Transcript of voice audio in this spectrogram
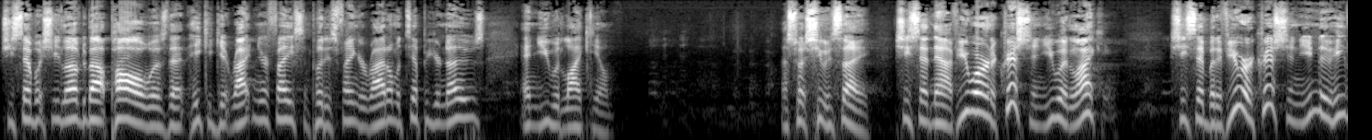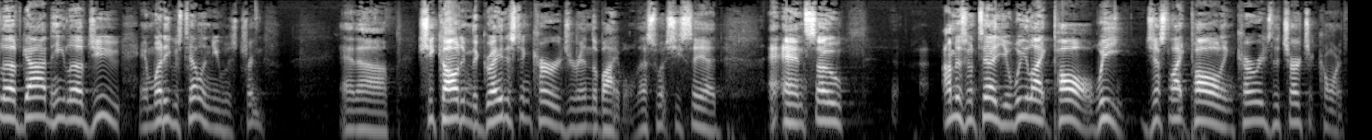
She said what she loved about Paul was that he could get right in your face and put his finger right on the tip of your nose and you would like him. That's what she would say. She said, Now, if you weren't a Christian, you wouldn't like him. She said, but if you were a Christian, you knew he loved God and he loved you, and what he was telling you was truth. And uh, she called him the greatest encourager in the Bible. That's what she said. And so I'm just going to tell you, we like Paul, we, just like Paul, encourage the church at Corinth.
